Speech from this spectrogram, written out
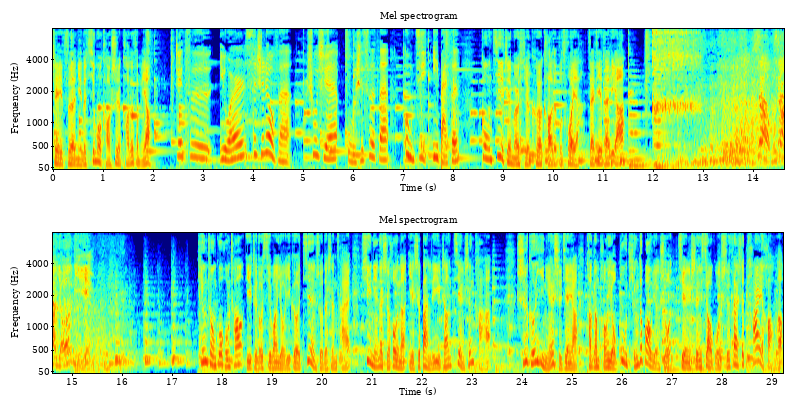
这一次你的期末考试考得怎么样？这次语文四十六分，数学五十四分，共计一百分。共计这门学科考得不错呀，再接再厉啊！笑不笑由你。听众郭洪超一直都希望有一个健硕的身材，去年的时候呢，也是办了一张健身卡。时隔一年时间呀，他跟朋友不停的抱怨说，健身效果实在是太好了。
